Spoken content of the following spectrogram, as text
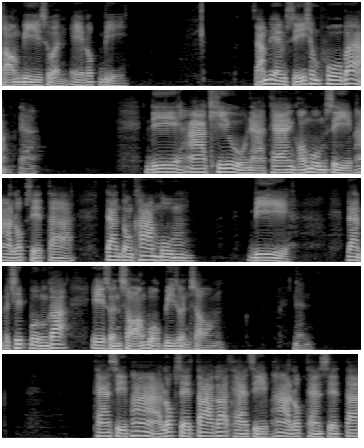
2b ส่วน a ลบ b สามเหลี่ยมสีชมพูบ้างนะ DRQ นะแทนของมุม 4 5 ลบเซตาด้านตรงข้ามมุม b ด้านประชิดมุมก็ a ส่วน 2 บวก b ส่วน2นั้นแทน 45 ลบเซตาก็แทน 45 ลบแทนเซตา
